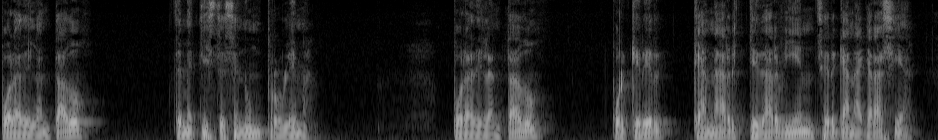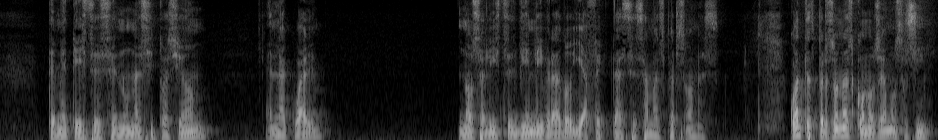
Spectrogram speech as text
Por adelantado te metiste en un problema. Por adelantado, por querer ganar, quedar bien, ser ganagracia, te metiste en una situación en la cual no saliste bien librado y afectaste a más personas. ¿Cuántas personas conocemos así?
